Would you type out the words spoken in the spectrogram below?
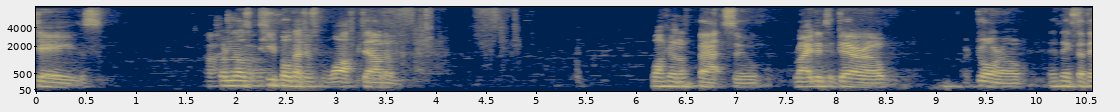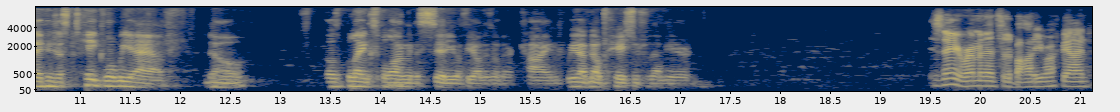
days. Oh, One of those people that just walked out of walked out of Batsu right into Darrow or Doro and thinks that they can just take what we have. No. Those blanks belong in the city with the others of their kind. We have no patience for them here. Is there any remnants of the body left behind?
